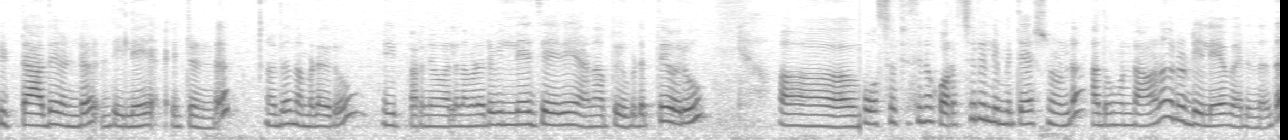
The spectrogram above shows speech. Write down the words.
കിട്ടാതെ ഉണ്ട് ഡിലേ ആയിട്ടുണ്ട്. അത് നമ്മുടെ ഒരു ഈ പറഞ്ഞ പോലെ നമ്മുടെ ഒരു വില്ലേജ് ഏരിയയാണ് അപ്പോൾ ഇവിടുത്തെ ഒരു പോസ്റ്റ് ഓഫീസിന് കുറച്ചൊരു ലിമിറ്റേഷൻ ഉണ്ട്. അതുകൊണ്ടാണ് ഒരു ഡിലേ വരുന്നത്.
